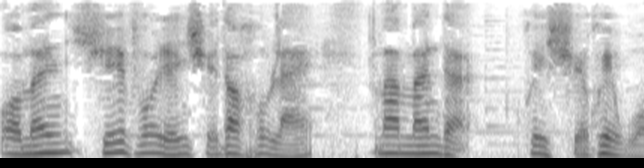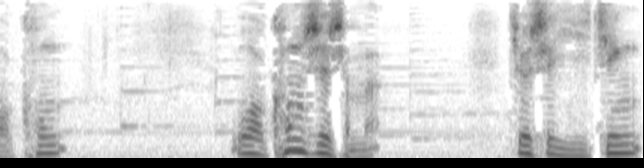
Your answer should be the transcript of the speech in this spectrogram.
我们学佛人学到后来，慢慢的会学会我空。我空是什么？就是已经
